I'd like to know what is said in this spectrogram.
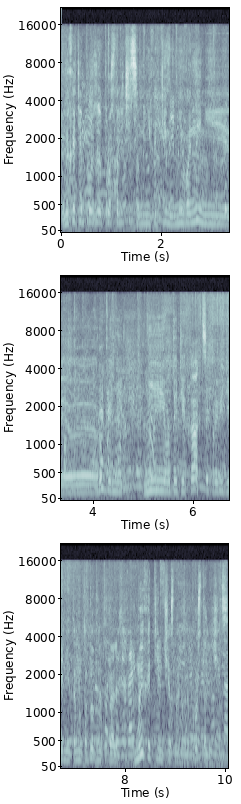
Мы хотим просто, просто лечиться, мы не хотим ни войны, ни э, ругани, ни вот этих акций проведения и тому подобное и так далее. Мы хотим, честно говоря, просто лечиться.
